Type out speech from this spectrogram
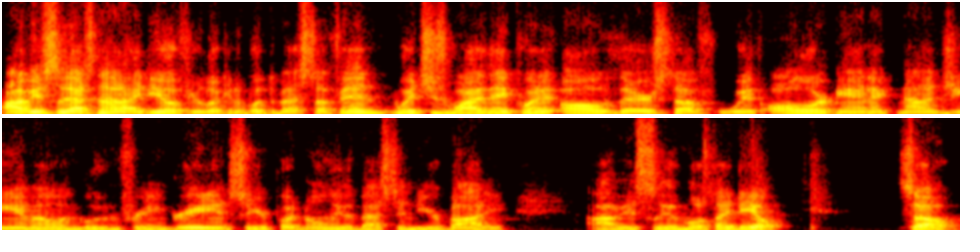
Obviously, that's not ideal if you're looking to put the best stuff in, which is why they put it all of their stuff with all organic, non GMO, and gluten free ingredients. So you're putting only the best into your body obviously the most ideal. So,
